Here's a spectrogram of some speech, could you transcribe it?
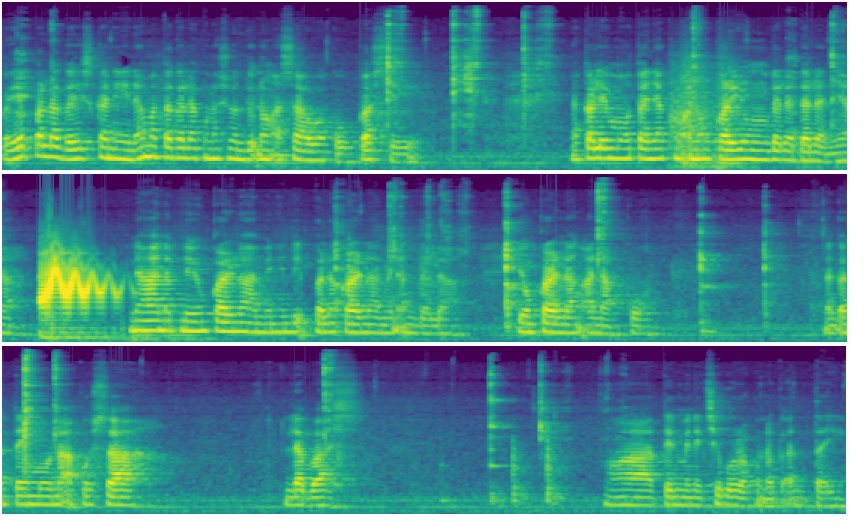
Kaya pala guys, kanina matagal ako nasundo ng asawa ko kasi nakalimutan niya kung anong car yung dala-dala niya. Nahanap niya yung car namin, hindi pala car namin ang dala. Yung car ng anak ko. Nagantay muna ako sa labas. Mga 10 minutes siguro ako nagantay.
